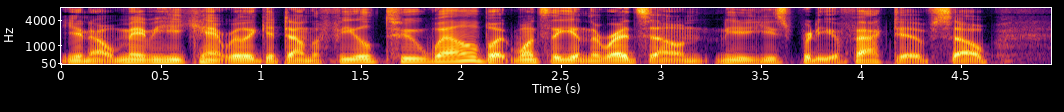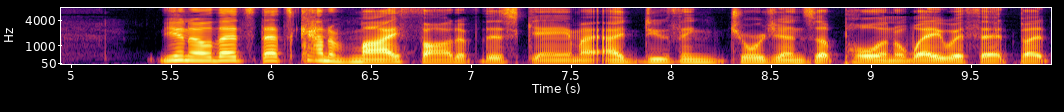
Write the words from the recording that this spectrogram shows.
you know, maybe he can't really get down the field too well, but once they get in the red zone, he, he's pretty effective. So, you know, that's that's kind of my thought of this game. I, I do think Georgia ends up pulling away with it, but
